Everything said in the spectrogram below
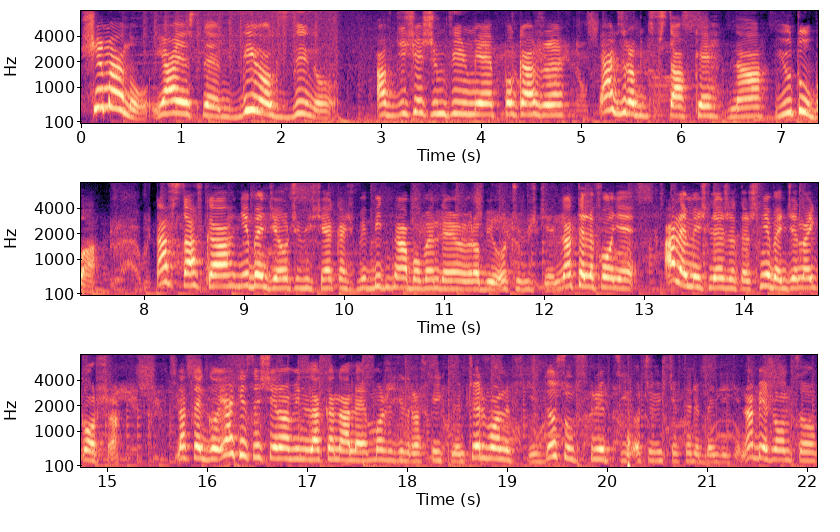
Siemano, ja jestem Dinox Dino, a w dzisiejszym filmie pokażę jak zrobić wstawkę na YouTube'a. Ta wstawka nie będzie oczywiście jakaś wybitna, bo będę ją robił oczywiście na telefonie, ale myślę, że też nie będzie najgorsza. Dlatego jak jesteście nowi na kanale, możecie teraz kliknąć czerwony przycisk do subskrypcji, oczywiście wtedy będziecie na bieżąco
